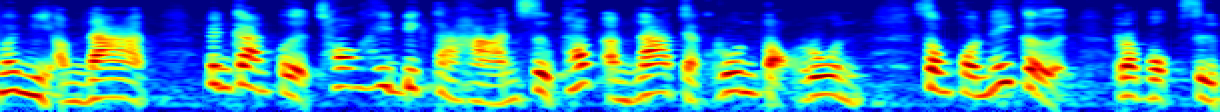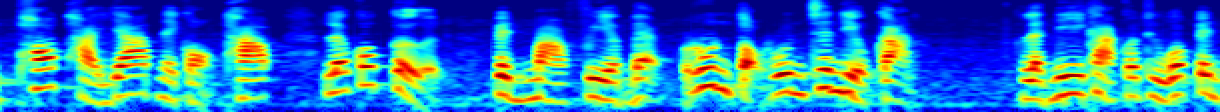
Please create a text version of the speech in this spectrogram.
ไม่มีอำนาจ เป็นการเปิดช่องให้บิ๊กทหาร สืบทอดอำนาจจากรุ่นต่อรุ่น ส่งผลให้เกิดระบบสืบทอดทายาทในกองทัพ แล้วก็เกิดเป็นมาเฟียแบบรุ่นต่อรุ่นเช่นเดียวกัน และนี่ค่ะก็ถือว่าเป็น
